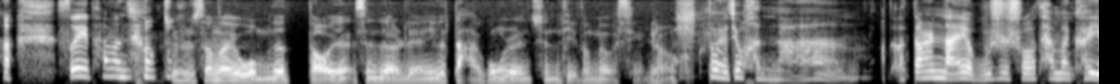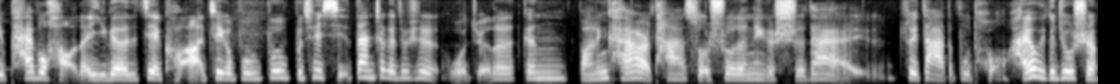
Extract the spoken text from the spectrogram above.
呀。所以他们就 就是相当于我们的导演现在连一个打工人群体都没有形成，对，就很难。呃，当然难也不是说他们可以拍不好的一个借口啊。这个不不不去洗，但这个就是我觉得跟宝林凯尔他所说的那个时代最大的不同。还有一个就是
